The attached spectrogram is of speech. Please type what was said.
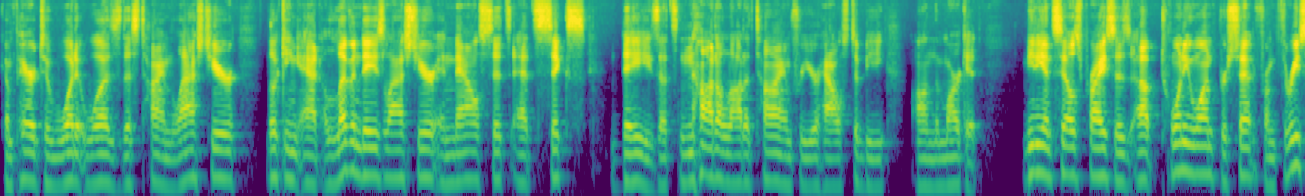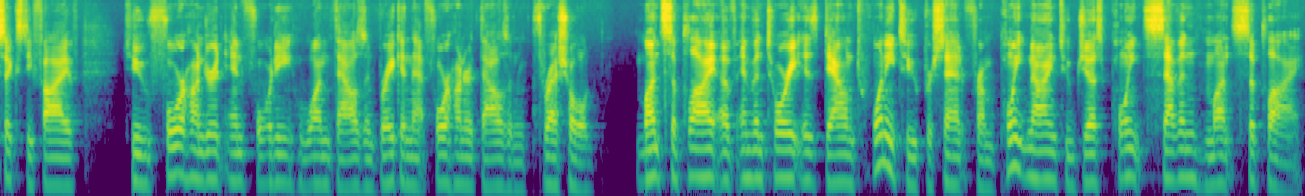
compared to what it was this time last year. Looking at 11 days last year and now sits at six days. That's not a lot of time for your house to be on the market. Median sales price is up 21% from 365 to 441,000, breaking that 400,000 threshold. Month supply of inventory is down 22% from 0.9 to just 0.7 months supply.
